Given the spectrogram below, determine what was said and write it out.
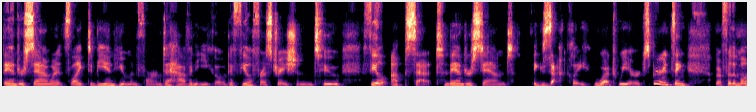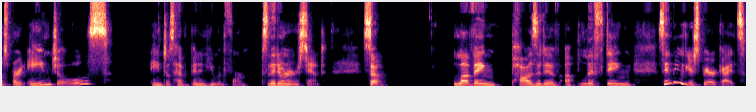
They understand what it's like to be in human form to have an ego to feel frustration to feel upset. They understand exactly what we are experiencing. But for the most part angels angels have been in human form, so they don't understand. So, loving, positive, uplifting. Same thing with your spirit guides.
